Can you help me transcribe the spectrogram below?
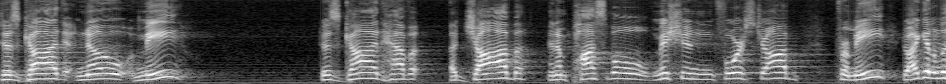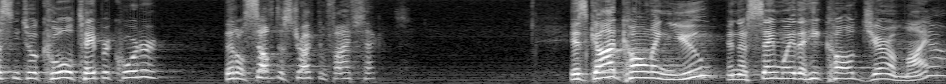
Does God know me? Does God have a, a job, an impossible mission force job for me? Do I get to listen to a cool tape recorder that'll self destruct in five seconds? Is God calling you in the same way that He called Jeremiah?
